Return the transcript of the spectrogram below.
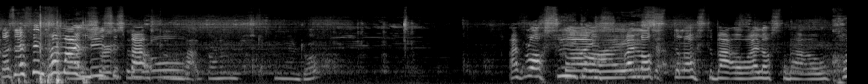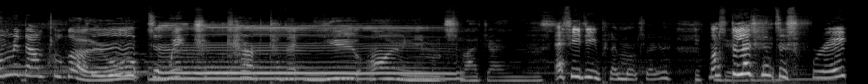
Guys, I think I might I'm lose this the battle. I'm just keeping a drop. I've lost, So, guys. I lost, I lost the battle. I lost the battle. Comment down below which character that you own in Monster Legends. SED play Monster Legends. If Monster. Legends is free.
